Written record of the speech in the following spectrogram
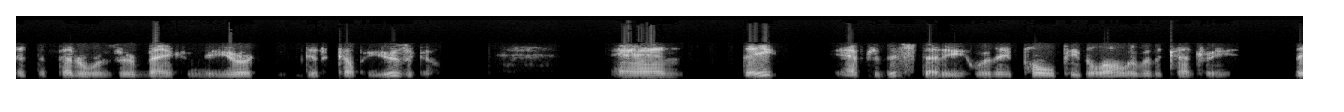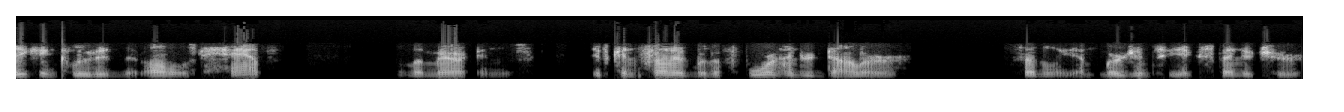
that the Federal Reserve Bank of New York did a couple of years ago. And they, after this study, where they polled people all over the country, they concluded that almost half of Americans, if confronted with a $400 suddenly emergency expenditure,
